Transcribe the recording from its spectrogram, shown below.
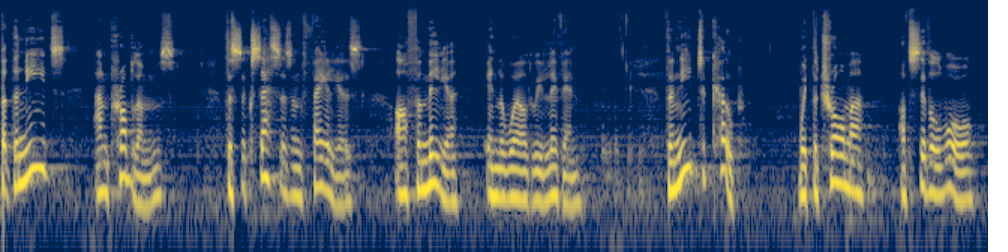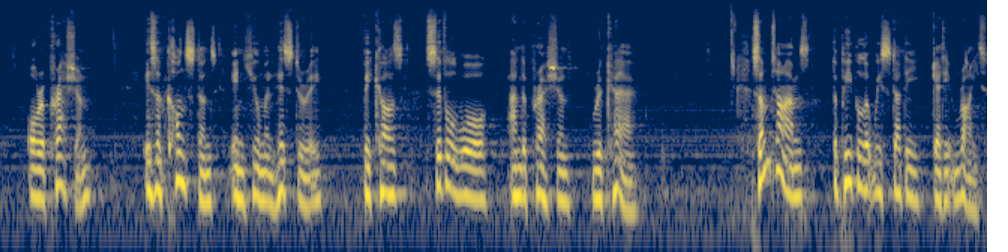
But the needs and problems, the successes and failures are familiar in the world we live in. The need to cope with the trauma of civil war or oppression is a constant in human history because civil war and oppression recur. Sometimes the people that we study get it right.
